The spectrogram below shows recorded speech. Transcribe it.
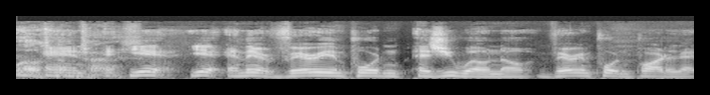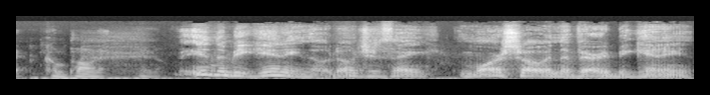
Well, And, sometimes. and yeah, yeah, and they're very important, as you well know, very important part of that component. You know? in the beginning, though, don't you think? More so in the very beginning,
